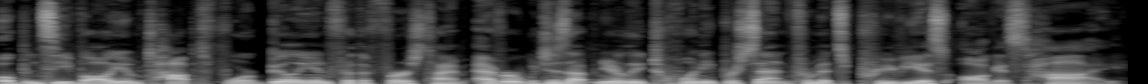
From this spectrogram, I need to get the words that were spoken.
OpenSea volume topped 4 billion for the first time ever, which is up nearly 20% from its previous August high.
